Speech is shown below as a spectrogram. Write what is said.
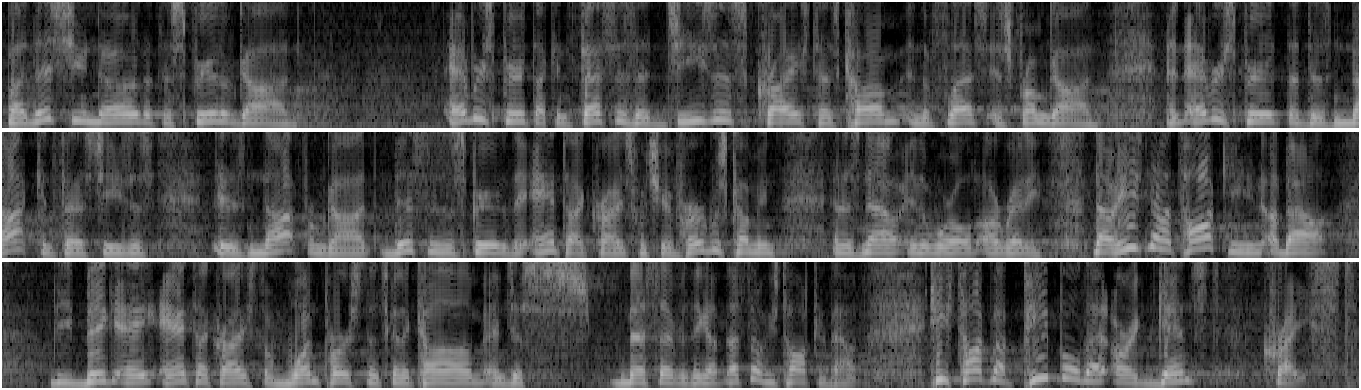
By this you know that the Spirit of God, every spirit that confesses that Jesus Christ has come in the flesh, is from God. And every spirit that does not confess Jesus is not from God. This is the spirit of the Antichrist, which you have heard was coming and is now in the world already. Now, he's not talking about the big A Antichrist, the one person that's going to come and just mess everything up. That's not what he's talking about. He's talking about people that are against Christ.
